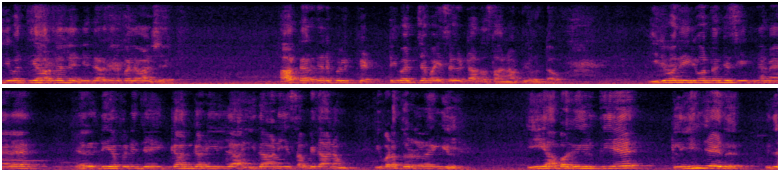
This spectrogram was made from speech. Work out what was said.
ഇരുപത്തിയാറിലല്ലേ ഇനി തെരഞ്ഞെടുപ്പല്ല മാഷേ? ആ തെരഞ്ഞെടുപ്പിൽ കെട്ടിവെച്ച പൈസ കിട്ടാത്ത സ്ഥാനാർത്ഥികൾ ഉണ്ടാവും ഇരുപത് ഇരുപത്തഞ്ച് സീറ്റിന് മേലെ എൽ ഡി എഫിന് ജയിക്കാൻ കഴിയില്ല. ഇതാണ് ഈ സംവിധാനം. ഇവിടെ തുടരണമെങ്കിൽ ഈ അപകീർത്തിയെ ക്ലീൻ ചെയ്ത് ഇത്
